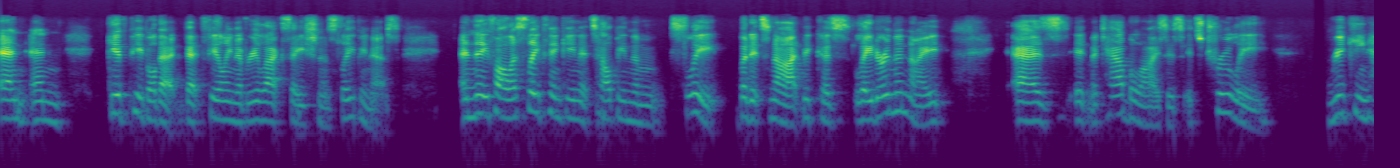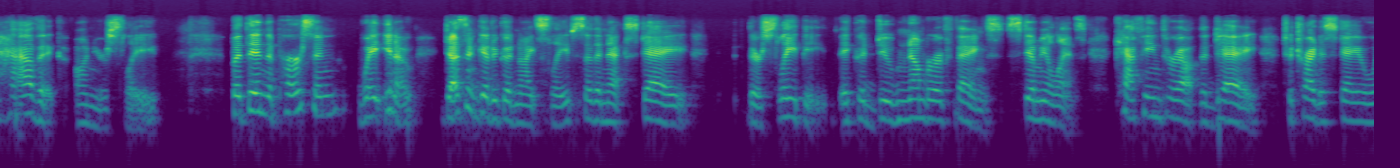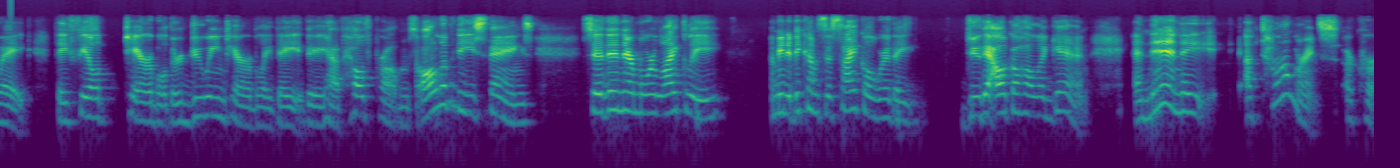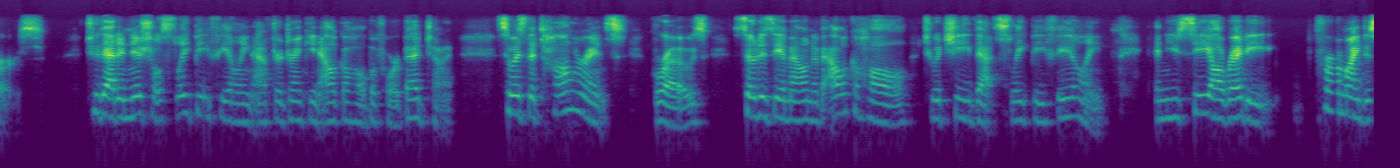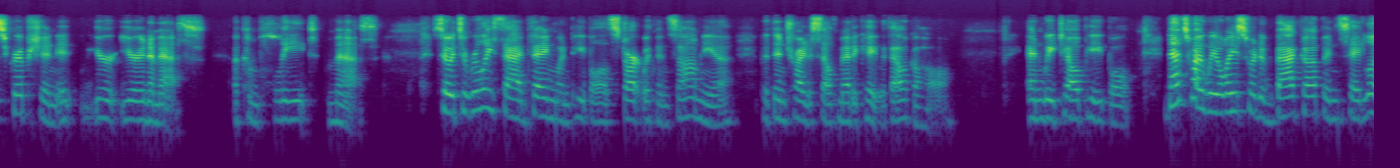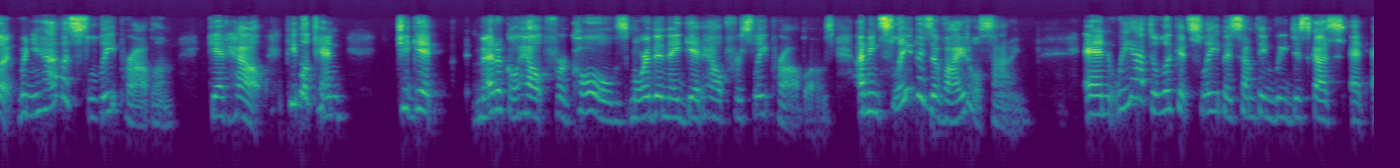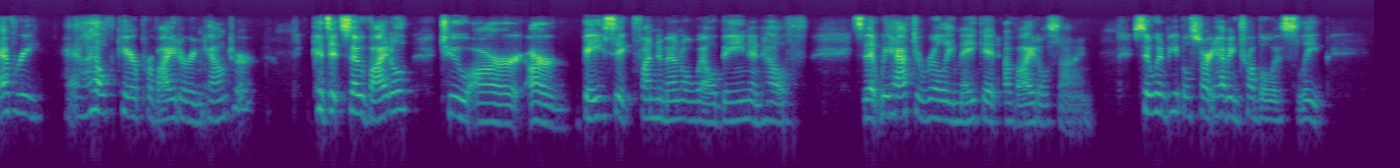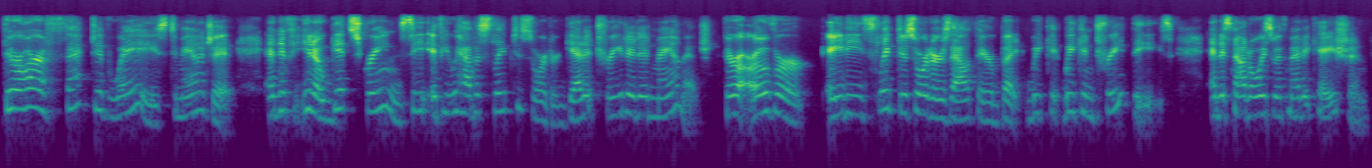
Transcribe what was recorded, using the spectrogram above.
and and give people that that feeling of relaxation and sleepiness and they fall asleep thinking it's helping them sleep, but it's not because later in the night, as it metabolizes, it's truly wreaking havoc on your sleep. But then the person wait, you know, doesn't get a good night's sleep. So the next day they're sleepy. They could do a number of things, stimulants, caffeine throughout the day to try to stay awake. They feel terrible. They're doing terribly. They they have health problems. All of these things so then they're more likely, I mean, it becomes a cycle where they do the alcohol again. And then they a tolerance occurs to that initial sleepy feeling after drinking alcohol before bedtime. So as the tolerance grows, so does the amount of alcohol to achieve that sleepy feeling. And you see already from my description, it, you're you're in a mess, a complete mess. So it's a really sad thing when people start with insomnia, but then try to self medicate with alcohol. And we tell people that's why we always sort of back up and say, look, when you have a sleep problem, get help. People tend to get medical help for colds more than they get help for sleep problems. I mean, sleep is a vital sign. And we have to look at sleep as something we discuss at every healthcare provider encounter because it's so vital to our our basic fundamental well-being and health so that we have to really make it a vital sign so when people start having trouble with sleep there are effective ways to manage it and if you know get screened see if you have a sleep disorder get it treated and managed there are over 80 sleep disorders out there but we can we can treat these and it's not always with medication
